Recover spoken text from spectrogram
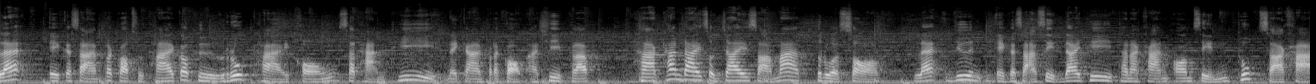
และเอกสารประกอบสุดท้ายก็คือรูปถ่ายของสถานที่ในการประกอบอาชีพครับ หากท่านใดสนใจสามารถตรวจสอบและยื่นเอกสารสิทธิ์ได้ที่ธนาคารออมสินทุกสาขา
